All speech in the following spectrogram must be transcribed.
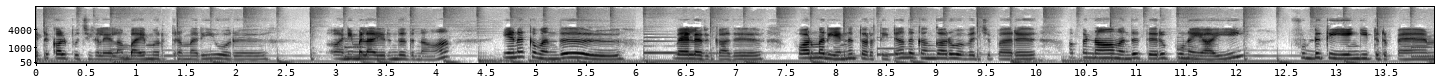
எட்டுக்கால் பூச்சிகளை எல்லாம் பயமுறுத்துகிற மாதிரி ஒரு அனிமலாக இருந்ததுன்னா எனக்கு வந்து வேலை இருக்காது. ஃபார்மர் என்ன துரத்திட்டு அந்த கங்காருவை வச்சுப்பார். அப்போ நான் வந்து தெருப்பூனையாகி ஃபுட்டுக்கு ஏங்கிட்டு இருப்பேன்.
